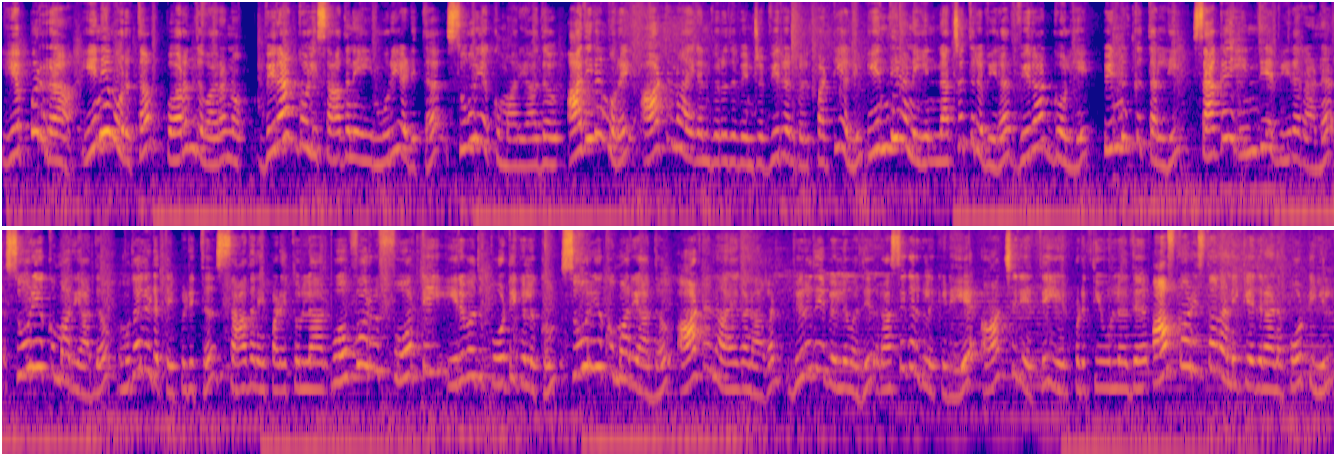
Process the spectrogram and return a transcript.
எப்படிரா இனி ஒருத்தன் பிறந்து வரணும். விராட் கோலி சாதனையை முறியடித்த சூரியகுமார் யாதவ். அதிக முறை ஆட்டநாயகன் விருது வென்ற வீரர்கள் பட்டியலில் இந்திய அணியின் நட்சத்திர வீரர் விராட் கோலியை பின்னுக்கு தள்ளி சக இந்திய வீரரான சூரியகுமார் யாதவ் முதலிடத்தை பிடித்து சாதனை படைத்துள்ளார். ஒவ்வொரு போட்டி இருபது போட்டிகளுக்கும் சூரியகுமார் யாதவ் ஆட்ட நாயகனாக விருதை வெல்லுவது ரசிகர்களுக்கிடையே ஆச்சரியத்தை ஏற்படுத்தியுள்ளது. ஆப்கானிஸ்தான் அணிக்கு எதிரான போட்டியில்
